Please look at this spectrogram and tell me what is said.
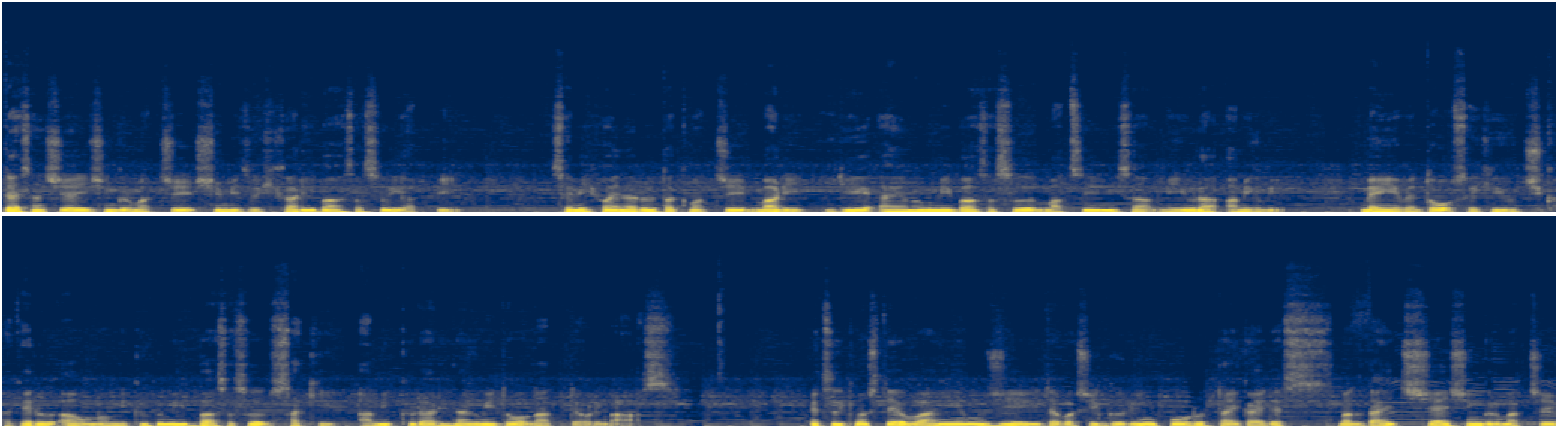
第3試合シングルマッチ、清水光 VS ヤッピー。セミファイナルタッグマッチ、マリ、入江彩乃組 VS 松井美沙、三浦亜美組。メインイベント関口×青の三久組 VS 崎アミクラリナ組となっております。続きまして YMG 板橋グリーンホール大会です。まず第1試合シングルマッチ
